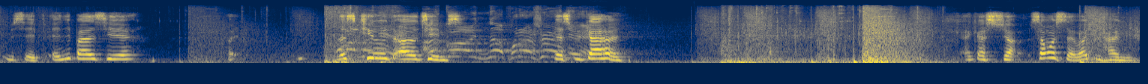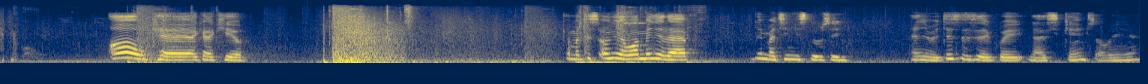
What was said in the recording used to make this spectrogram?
Let me see if anybody's here. Let's kill the other teams. Yes, we got her. I got shot. Someone's there right behind me. Okay, I got killed. Come on, there's only a one minute left. I think my team is losing. Anyway, this is a great, nice game over here.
